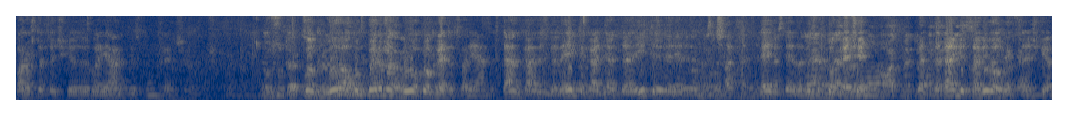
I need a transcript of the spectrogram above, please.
paruoštas, aiškiai, variantas. Vis konkrečiau. Nu, sutartis. Kon- Buvo, pirmas buvo konkretus variantas. Ten, ką viską veikti, ką daryti, tai, tai viskas konkrečiai. Bet kadangi savivaldos, aiškiai,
